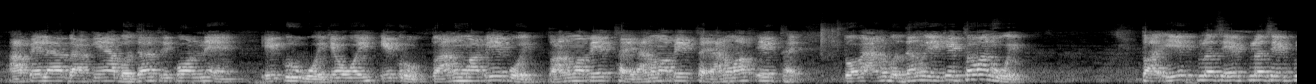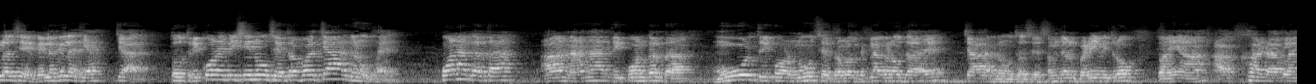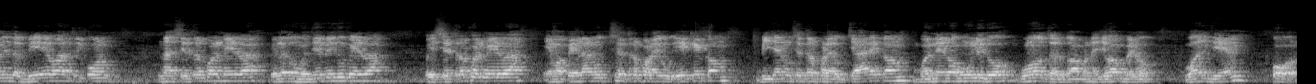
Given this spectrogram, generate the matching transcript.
આપેલા બાકીના બધા ત્રિકોણને એકરૂપ હોય, કેવો હોય? એકરૂપ તો આનું માપ એક હોય. તો આનું માપ એક થાય, આનું માપ એક થાય, આનું માપ એક થાય. તો હવે આનું બધાનું એક એક થવાનું હોય. તો આ એક પ્લસ એક પ્લસ એક પ્લસ એક એટલે કેટલા થયા? ચાર. તો ત્રિકોણ એબીસી નું ક્ષેત્રફળ ચાર ગણું થાય. કોના કરતા? આ નાના ત્રિકોણ કરતા મૂળ ત્રિકોણનું ક્ષેત્રફળ કેટલા ગણું થાય ચાર ગણું થશે. સમજણ પડી મિત્રો? તો અહીંયા આખા દાખલાની અંદર બે વાર ત્રિકોણ ના ક્ષેત્રફળ મેળવા, પહેલા તો મધ્યબિંદુ મેળવા પછી ક્ષેત્રફળ મેળવા, એમાં પહેલાનું ક્ષેત્રફળ આવ્યું એક એકમ, બીજાનું ક્ષેત્રફળ આવ્યું ચાર એકમ. બંનેનો હું લીધો ગુણોત્તર, તો આપણને જવાબ મળ્યો વન જેમ ફોર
